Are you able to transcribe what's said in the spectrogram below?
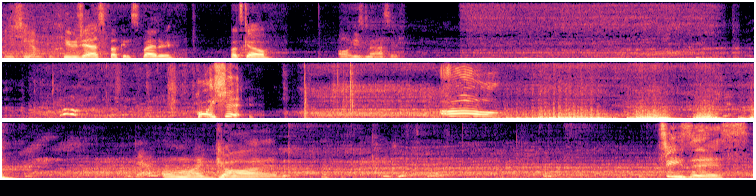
Can you see him? Huge ass fucking spider. Let's go. Oh, he's massive. Holy shit! Oh! Dad? Oh my god. Jesus Christ. Jesus!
